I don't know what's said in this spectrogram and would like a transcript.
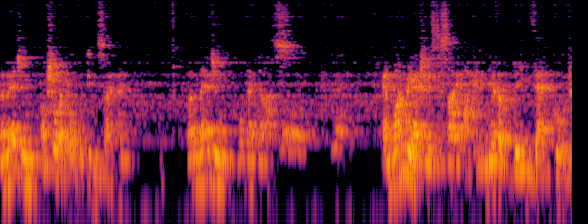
And imagine, I'm sure they probably didn't say that, but imagine what that does. And one reaction is to say, I can never be that good.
